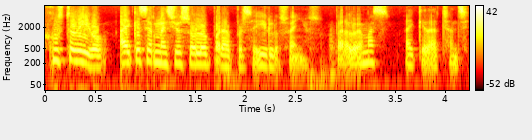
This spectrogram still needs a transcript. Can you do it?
justo digo, hay que ser necio solo para perseguir los sueños. Para lo demás hay que dar chance.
